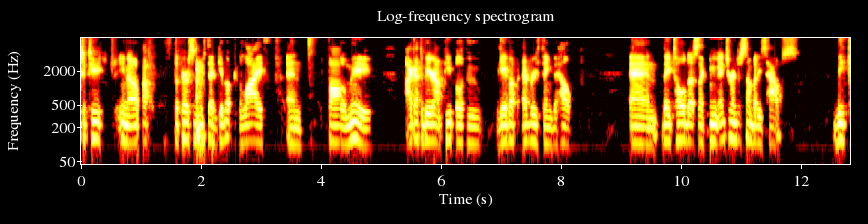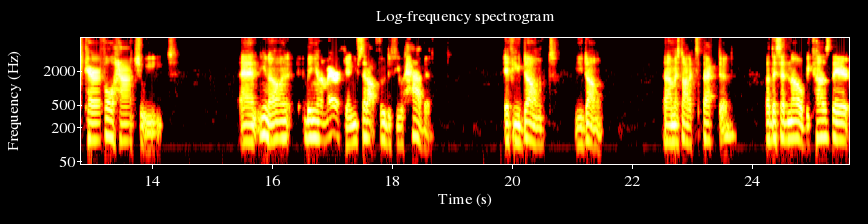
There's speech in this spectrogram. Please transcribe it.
to teach, you know, about the person who said, "Give up your life and follow me," I got to be around people who gave up everything to help. And they told us, like, when you enter into somebody's house, be careful how much you eat. And you know, being an American, you set out food if you have it. If you don't, you don't. Um, it's not expected. But they said no because their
